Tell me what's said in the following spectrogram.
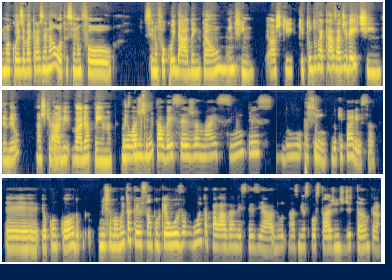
uma coisa vai trazendo a outra, se não for se não for cuidada. Então, enfim, eu acho que, que tudo vai casar direitinho, entendeu? Acho que tá. vale, vale a pena. Mas eu acho que muito... talvez seja mais simples do assim do que pareça. É, eu concordo, me chama muita atenção porque eu uso muito a palavra anestesiado nas minhas postagens de Tantra.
